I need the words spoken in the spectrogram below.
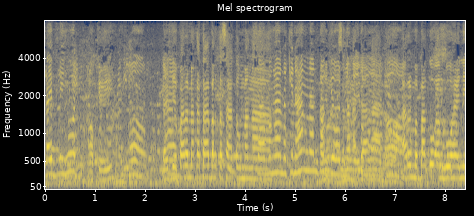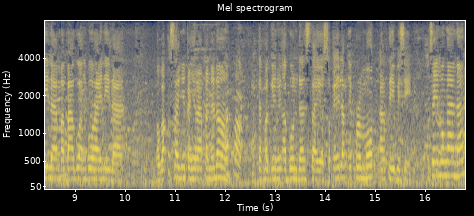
livelihood. Okay. O, Dahil yun, para makatabang ta sa atong mga sa mga nakinahanglan pag yun. sa mga ilangan. Oh. Aron mabago ang buhay nila, mabago ang buhay nila, mawakasan yung kahirapan na no. Opo. At maging abundance tayo. So kailang i-promote ang TBC. Sa imo nga nang?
